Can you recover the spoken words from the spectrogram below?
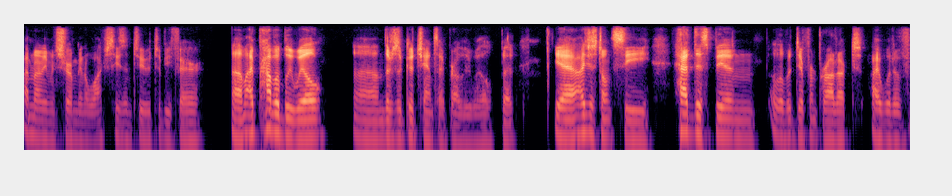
I'm not even sure I'm gonna watch season two. To be fair, um, I probably will. Um, there's a good chance I probably will, but yeah, I just don't see. Had this been a little bit different product, I would have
